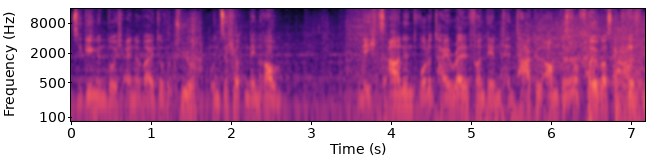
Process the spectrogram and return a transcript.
Sie gingen durch eine weitere Tür und sicherten den Raum. Nichts ahnend wurde Tyrell von dem Tentakelarm des Verfolgers ergriffen.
